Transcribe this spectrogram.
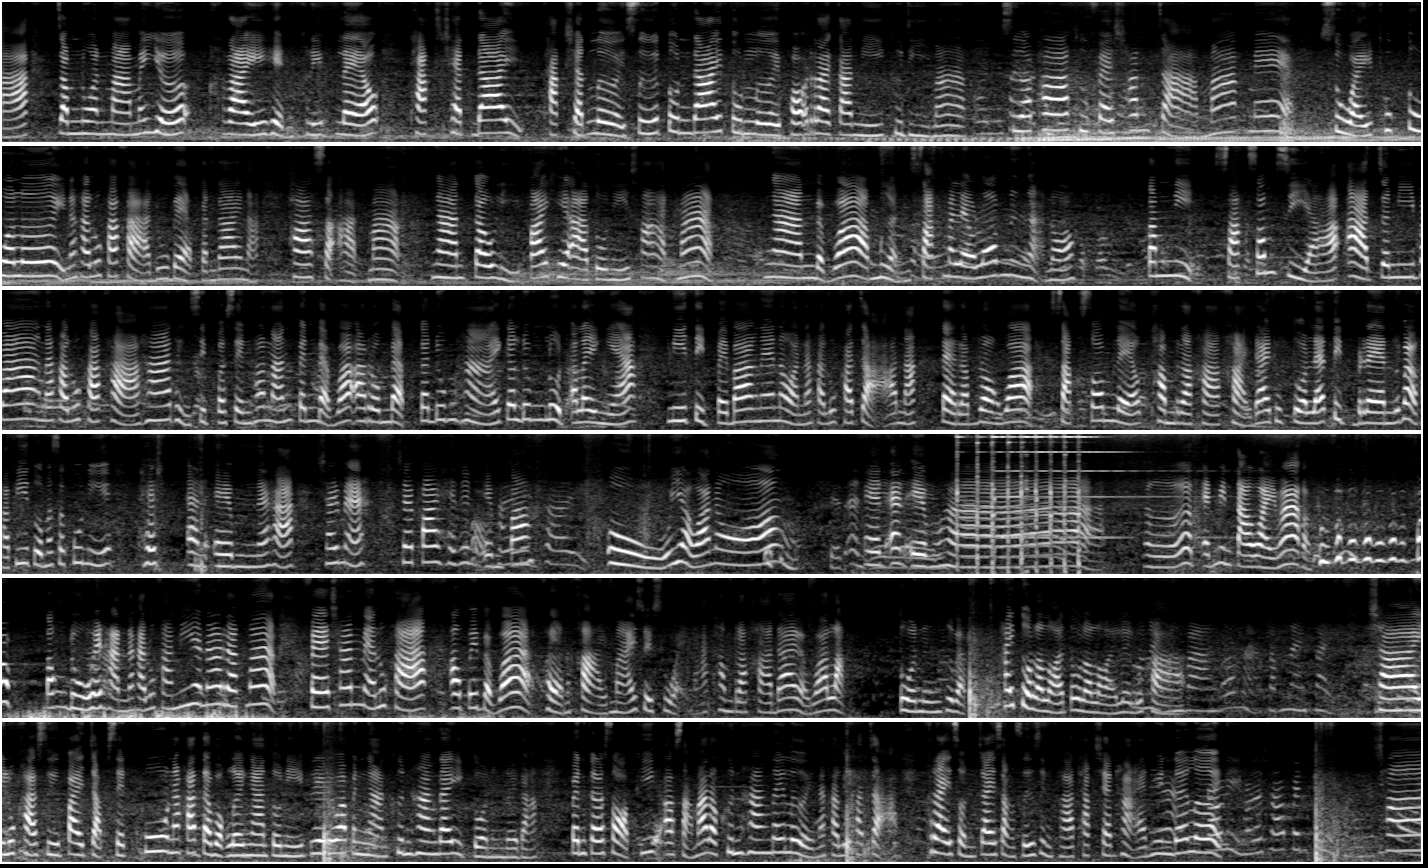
จำนวนมาไม่เยอะใครเห็นคลิปแล้ว ทักแชทได้ทักแชทเลย ซื้อตุนได้ตุนเลย เพราะรายการนี้คือดีมาก เสื้อผ้าคือแฟชั่นจ๋ามากแม่ สวยทุกตัวเลยนะคะ ลูกค้าขาดูแบบกันได้นะ ผ้าสะอาดมาก งานเกาหลีป้าย KR ตัวนี้สะอาดมาก งานแบบว่าเหมือนซักมาแล้วรอบนึงอะเนาะตำหนิซักซ่อมเสียอาจจะมีบ้างนะคะ ลูกค้าขา5-10%เท่านั้นเป็นแบบว่าอารมณ์แบบกระดุมหายกระดุมหลุดอะไรอย่างเงี้ย มีติดไปบ้างแน่นอนนะคะ ลูกค้าจ๋านะ แต่รับรองว่าซักซ่อมแล้วทำราคาขายได้ทุกตัวและติดแบรนด์หรือเปล่าคะพี่ตัวเมื่อสักครู่นี้ H&M นะคะ ใช่ไหมใช่ป้าย H&M ป้าไม่ใช่โอ้ยอย่าว่าน้อง H&M H&M ค่ะ เออ แอดมินตาไวมากอะปุ๊บปุ๊บปุ๊บปุ๊บปุ๊บปุ๊บปุ๊บต้องดูให้ทันนะคะ ลูกค้าเนี่ยน่ารักมาก แฟชั่นแม่ลูกค้าเอาไปแบบว่าแขวนขายไม้สวยๆนะทำราคาได้แบบว่าหลักตัวหนึ่งคือแบบให้ตัวละร้อยตัวละร้อยเลยลูกค้า บาง ในใส่ใช่ลูกค้าซื้อไปจับเซตคู่นะคะ แต่บอกเลยงานตัวนี้เรียกได้ว่าเป็นงานขึ้นห้างได้อีกตัวหนึ่งเลยนะเป็นกระสอบที่เอาสามารถเอาขึ้นห้างได้เลยนะคะ ลูกค้าจ๋าใครสนใจสั่งซื้อสินค้าทักแชทหาแอดมินได้เลย เกาหลีเขาจะชอบเป็นกลุ่มอะไรนะใช่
